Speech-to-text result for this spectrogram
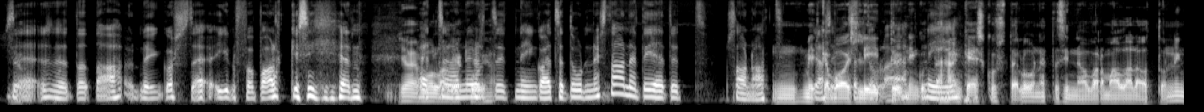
se, se, tota, niin kuin se infopalkki siihen. Joo, että se on just sit, niin kuin, että se tunnistaa ne tietyt sanat. Mm, mitkä voisi liittyä niin kuin niin. tähän keskusteluun, että sinne on varmaan ladattu niin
